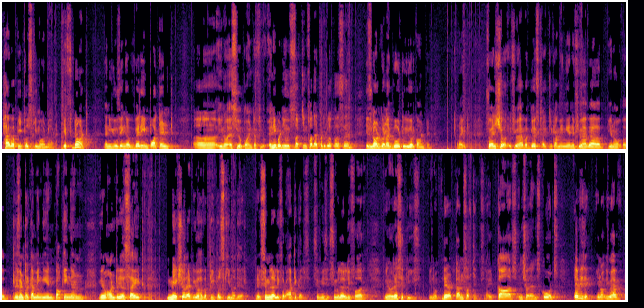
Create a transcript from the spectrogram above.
have a people schema or not? If not, then using a very important uh, you know SEO point of view. Anybody who's searching for that particular person is not going to go to your content right? So ensure if you have a guest writer coming in, if you have a you know a presenter coming in talking and you know onto your site, make sure that you have a people schema there. Right? Similarly for articles, similarly for you know recipes, you know there are tons of things, right? Cars, insurance, quotes, everything. You know you have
